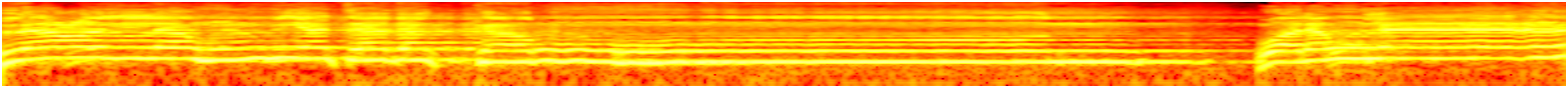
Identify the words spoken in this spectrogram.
لعلهم يتذكرون ولولا أن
